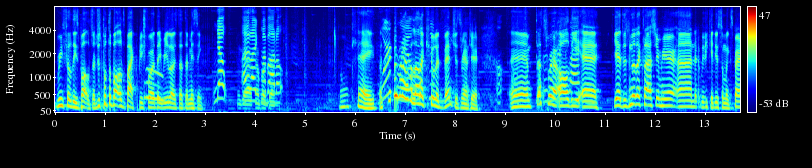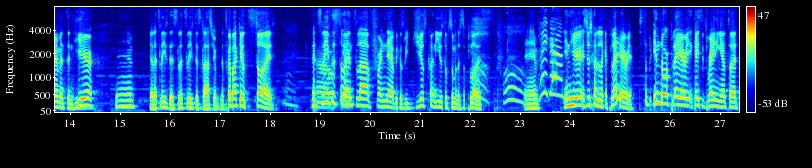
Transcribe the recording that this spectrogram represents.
refill these bottles, or just put the bottles back before they realize that they're missing. No, Okay, I like my bottle. Okay. I Work think we're gonna have a lot of cool in adventures around here. Oh, Um, that's There's where another all the uh, yeah, there's another classroom here, and we could do some experiments in here. Um, yeah, let's leave this. Let's leave this classroom. Let's go back outside. Mm. Let's leave the Okay. science lab for now because we just kind of used up some of the supplies. Oh, Um, playground. In here, it's just kind of like a play area, just an indoor play area in case it's raining outside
